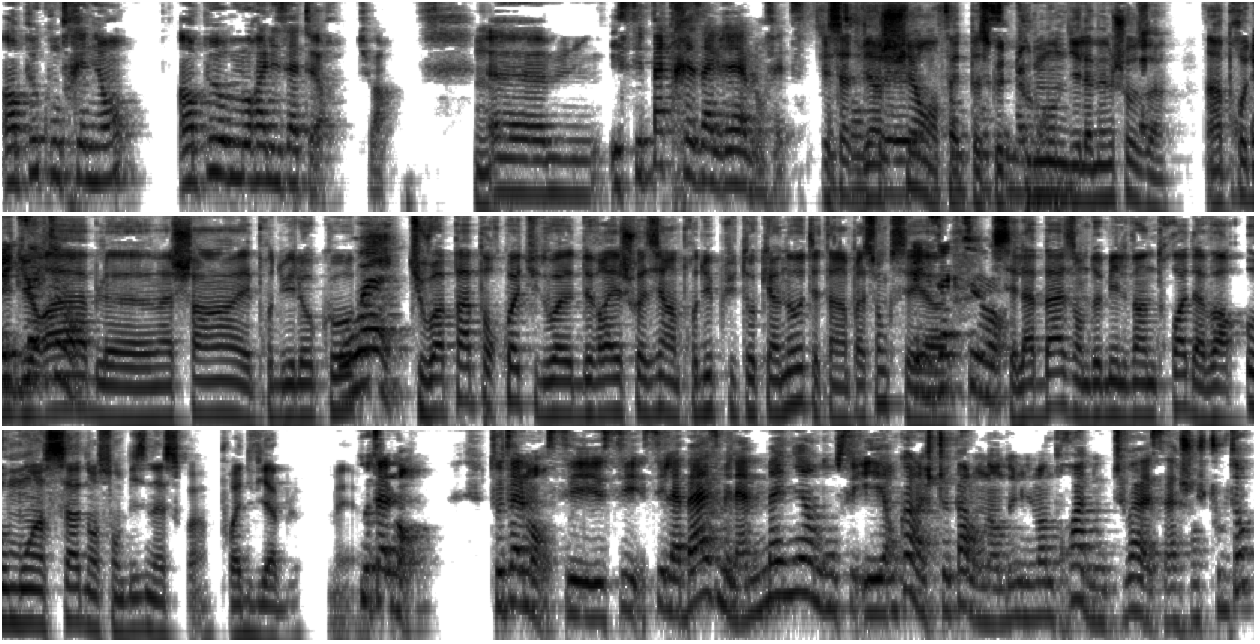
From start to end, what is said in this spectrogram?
un peu contraignant, un peu moralisateur, tu vois. Mmh. Euh, et c'est pas très agréable en fait. Et ça devient chiant en fait parce que tout le monde dit la même chose. Un produit durable, euh, machin, et produits locaux. Tu vois pas pourquoi tu dois devrais choisir un produit plutôt qu'un autre. Et t'as l'impression que c'est euh, c'est la base en 2023 d'avoir au moins ça dans son business quoi pour être viable. Mais... Totalement. Totalement, c'est c'est la base, mais la manière dont c'est et encore là je te parle, on est en 2023, donc tu vois ça change tout le temps.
